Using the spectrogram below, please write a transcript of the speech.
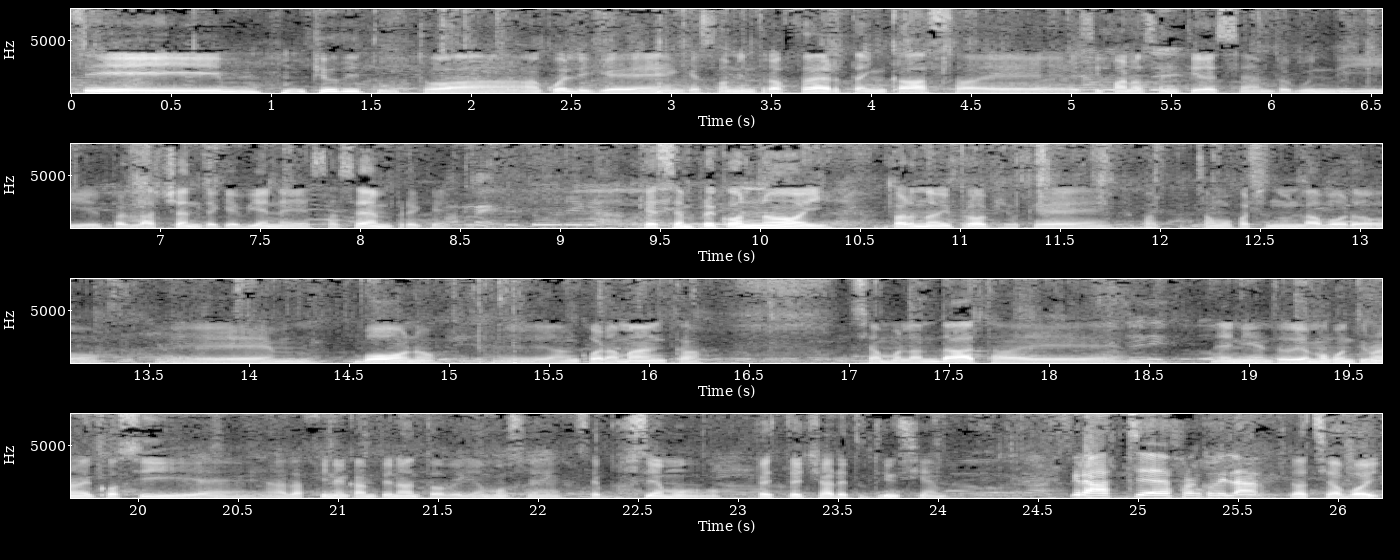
Sì, più di tutto a, a quelli che, che, sono in trasferta, in casa e, si fanno sentire sempre, quindi per la gente che viene sta sempre, che, che è sempre con noi, per noi proprio che stiamo facendo un lavoro eh, buono, eh, ancora manca siamo all'andata e, e, niente, dobbiamo continuare così e alla fine campionato vediamo se, se possiamo festeggiare tutti insieme. Grazie Franco Villar. Grazie a voi.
